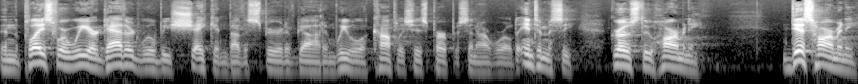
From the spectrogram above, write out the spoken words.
then the place where we are gathered will be shaken by the Spirit of God and we will accomplish His purpose in our world. Intimacy grows through harmony, disharmony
